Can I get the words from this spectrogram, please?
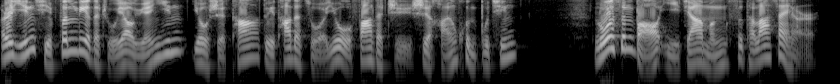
而引起分裂的主要原因，又是他对他的左右发的指示含混不清。罗森堡已加盟斯特拉塞尔，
